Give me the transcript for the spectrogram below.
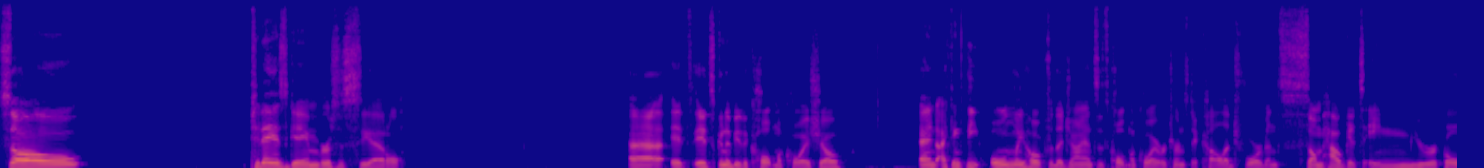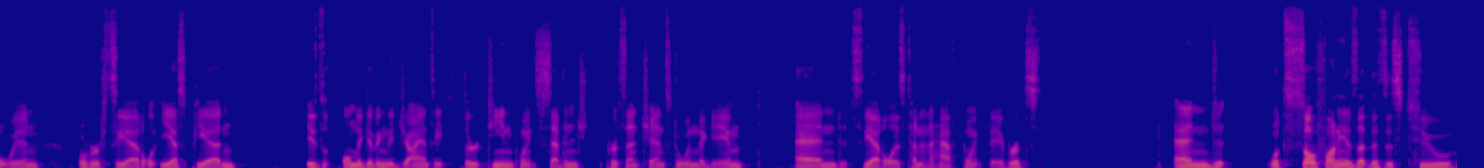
So today's game versus Seattle, uh, it's it's going to be the Colt McCoy show. And I think the only hope for the Giants is Colt McCoy returns to college form and somehow gets a miracle win over Seattle. ESPN is only giving the Giants a 13.7% chance to win the game, and Seattle is 10.5 point favorites. And what's so funny is that this is two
